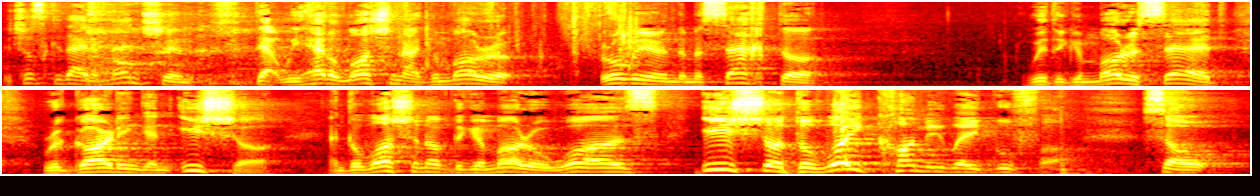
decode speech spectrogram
It's just good to mention that we had a lashon Gemara earlier in the Masechta, where the Gemara said regarding an isha, and the lashon of the Gemara was isha deloy kani le gufa. So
